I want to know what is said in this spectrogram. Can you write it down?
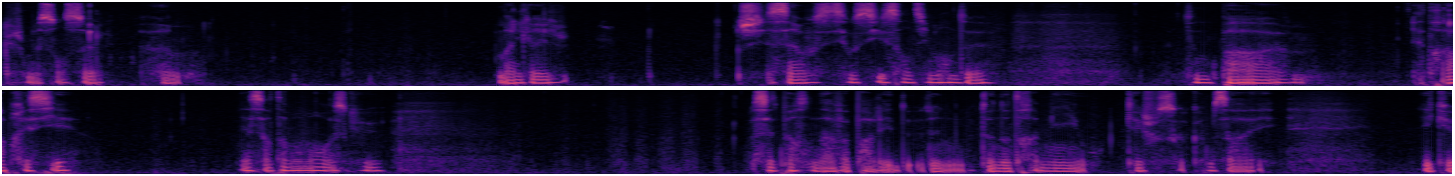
que, je me sens seul. Euh, malgré. C'est aussi, aussi, le sentiment de, de ne pas euh, être apprécié. Il y a certains moments où est-ce que cette personne-là va parler de, de, notre ami ou quelque chose comme ça et, que,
